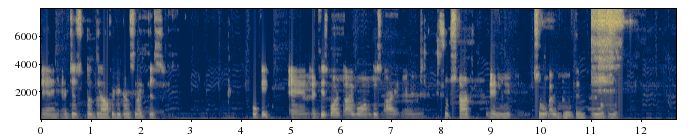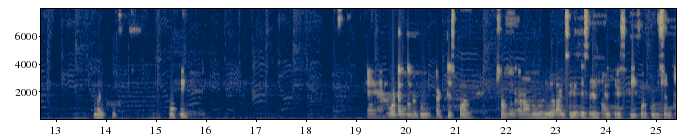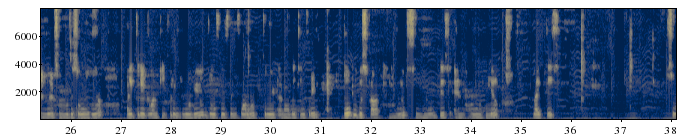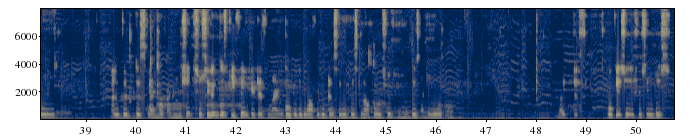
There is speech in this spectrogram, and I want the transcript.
And adjust the graph editors like this. Okay? And at this point I want this eye and should start animate. So I'll move them over here. Like this. Okay what I'm gonna do at this point somewhere around over here I'll select this and I'll press P for position and let's move this over here. I'll create one keyframe over here go full frame forward create another keyframe go to the start and let's move this n over here like this. So I'll get this kind of animation. So select this keyframe hit F9 go to the graph editor select this graph also move this angle over like this okay so if you see this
